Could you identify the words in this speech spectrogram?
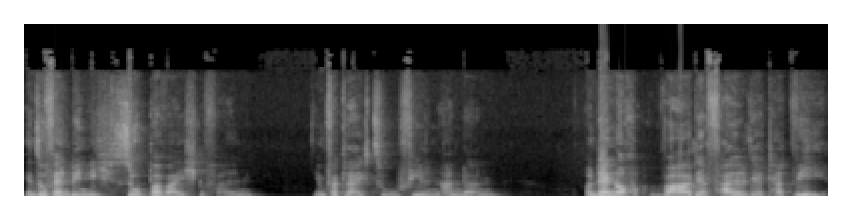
Insofern bin ich super weich gefallen im Vergleich zu vielen anderen. Und dennoch war der Fall, der tat weh.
